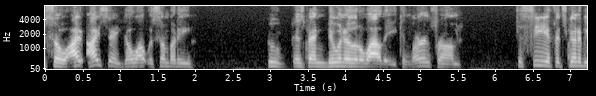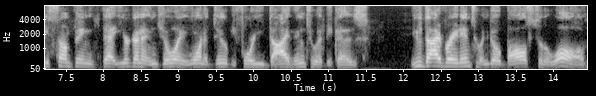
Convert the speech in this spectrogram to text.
So I I say go out with somebody who has been doing it a little while that you can learn from to see if it's going to be something that you're going to enjoy and want to do before you dive into it because you dive right into and go balls to the wall,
